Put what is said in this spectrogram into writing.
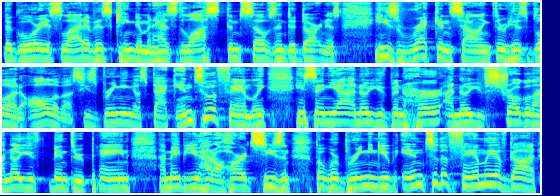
the glorious light of his kingdom and has lost themselves into darkness. He's reconciling through his blood all of us. He's bringing us back into a family. He's saying, Yeah, I know you've been hurt. I know you've struggled. I know you've been through pain. And maybe you had a hard season, but we're bringing you into the family of God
